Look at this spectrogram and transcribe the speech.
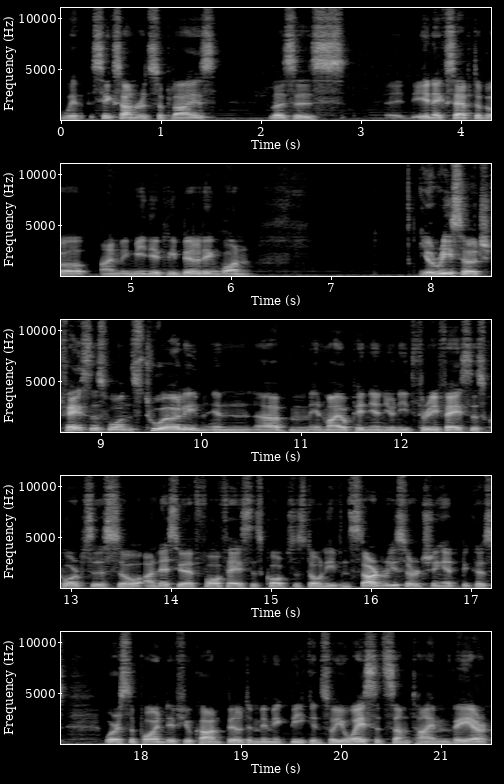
with 600 supplies. This is unacceptable. I'm immediately building one. Your research faceless ones too early, in uh, in my opinion. You need three faceless corpses, so unless you have four faceless corpses, don't even start researching it, because where's the point if you can't build a mimic beacon? So you wasted some time there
